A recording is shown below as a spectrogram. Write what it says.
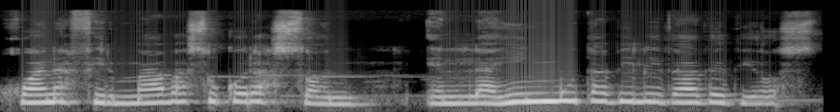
Juan afirmaba su corazón en la inmutabilidad de Dios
